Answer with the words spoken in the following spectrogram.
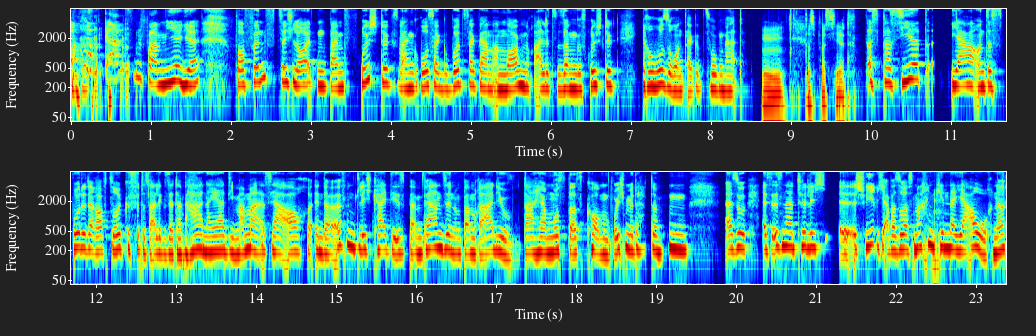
von der ganzen Familie vor 50 Leuten beim Frühstück, es war ein großer Geburtstag, wir haben am Morgen noch alle zusammen gefrühstückt, ihre Hose runtergezogen hat. Hm, das passiert. Das passiert ja, und es wurde darauf zurückgeführt, dass alle gesagt haben, ah, naja, die Mama ist ja auch in der Öffentlichkeit, die ist beim Fernsehen und beim Radio, daher muss das kommen, wo ich mir dachte, hm, also es ist natürlich äh, schwierig, aber sowas machen Kinder ja auch, ne? Und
